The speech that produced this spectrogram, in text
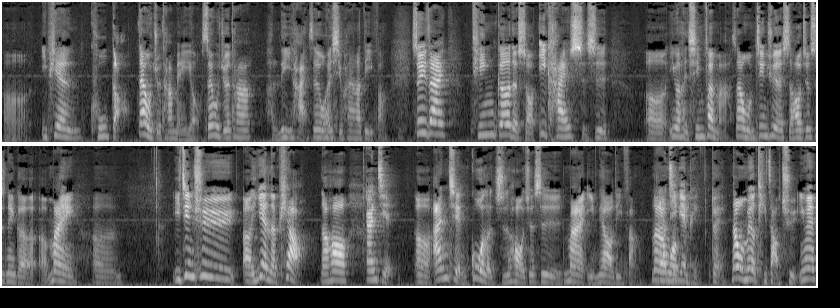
呃一片枯槁。但我觉得他没有，所以我觉得他。很厉害，所以我很喜欢他的地方。所以在听歌的时候，一开始是呃，因为很兴奋嘛。所以我们进去的时候，就是那个呃卖嗯、呃，一进去呃验了票，然后安检，呃安检过了之后，就是卖饮料的地方。那纪念品对，那我没有提早去，因为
